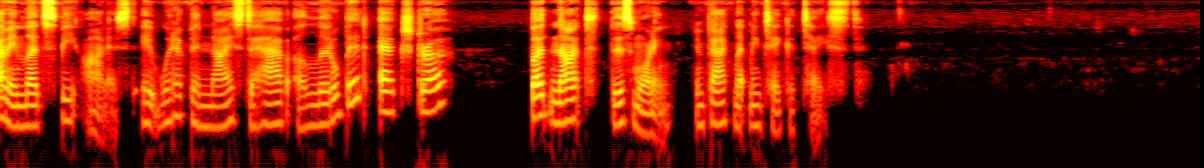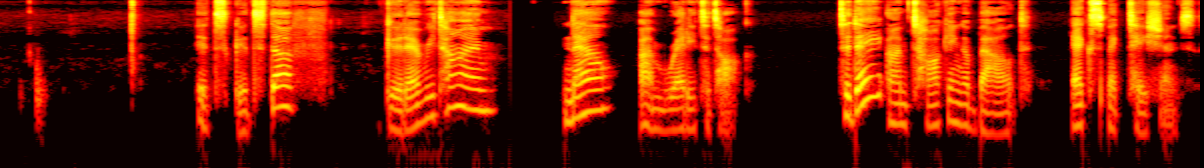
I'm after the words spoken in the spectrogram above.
I mean, let's be honest, it would have been nice to have a little bit extra, but not this morning. In fact, let me take a taste. It's good stuff. Good every time. Now I'm ready to talk. Today I'm talking about expectations.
